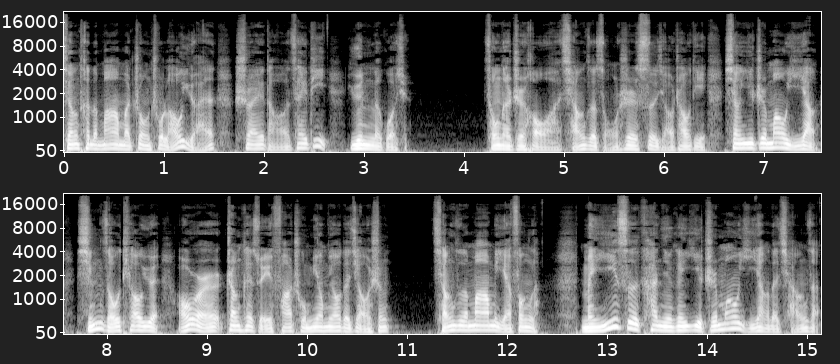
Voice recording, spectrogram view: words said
将他的妈妈撞出老远，摔倒在地，晕了过去。从那之后啊，强子总是四脚着地，像一只猫一样行走跳跃，偶尔张开嘴发出喵喵的叫声。强子的妈妈也疯了，每一次看见跟一只猫一样的强子，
